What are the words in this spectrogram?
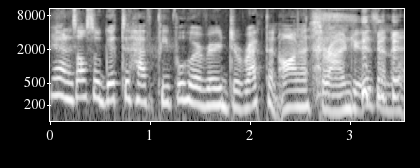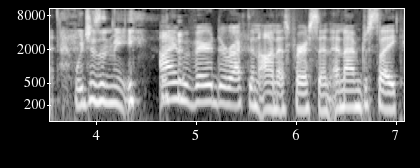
Yeah, and it's also good to have people who are very direct and honest around you, isn't it? Which isn't me. I'm a very direct and honest person, and I'm just like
